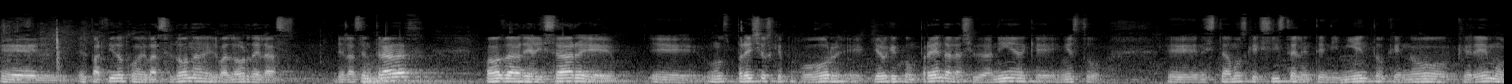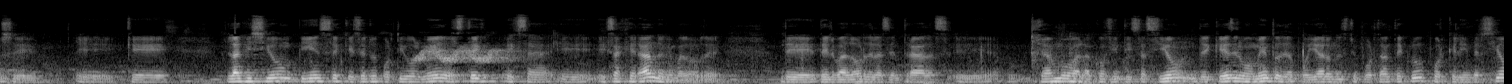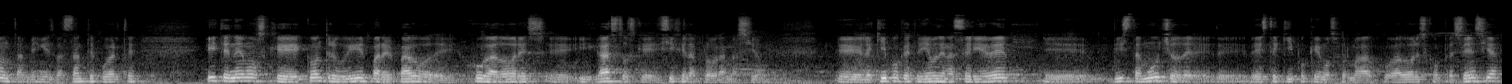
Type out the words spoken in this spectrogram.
el, partido con el Barcelona, el valor de las, de las entradas. Vamos a realizar eh, eh, unos precios que por favor quiero que comprenda la ciudadanía que en esto necesitamos que exista el entendimiento, que no queremos que la afición piense que el Centro Deportivo Olmedo esté exagerando en el valor de del valor de las entradas. Eh, llamo a la concientización de que es el momento de apoyar a nuestro importante club porque la inversión también es bastante fuerte y tenemos que contribuir para el pago de jugadores eh, y gastos que exige la programación. Eh, el equipo que teníamos en la Serie B dista mucho de, este equipo que hemos formado, jugadores con presencia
